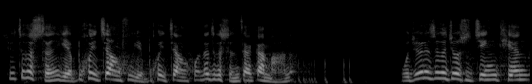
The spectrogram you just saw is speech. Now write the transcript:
所以这个神也不会降福，也不会降祸，那这个神在干嘛呢？我觉得这个就是今天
